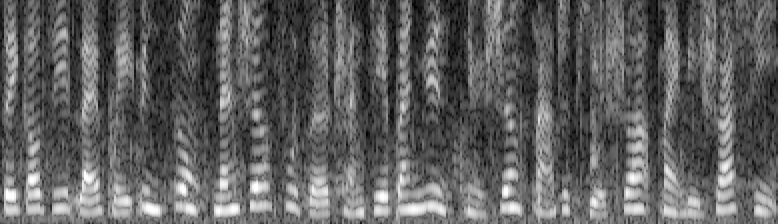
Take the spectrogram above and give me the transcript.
堆高机来回运送，男生负责传接搬运，女生拿着铁刷卖力刷洗。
